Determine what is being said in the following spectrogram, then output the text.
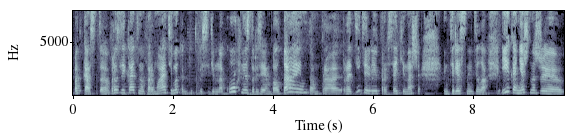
подкаст в развлекательном формате. Мы как будто бы сидим на кухне, с друзьями болтаем там про родителей, про всякие наши интересные дела. И, конечно же,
